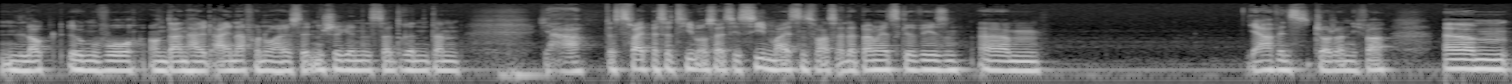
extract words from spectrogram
ein Lock irgendwo und dann halt einer von Ohio State Michigan ist da drin, dann ja, das zweitbeste Team aus der SEC, meistens war es Alabama jetzt gewesen. Ähm, ja, wenn es Georgia nicht war. Ähm,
